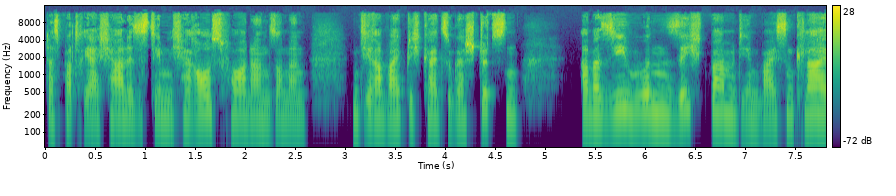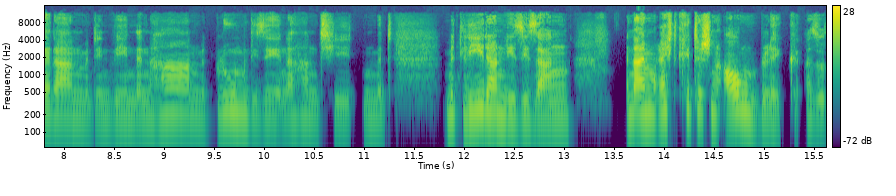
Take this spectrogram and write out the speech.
das patriarchale System nicht herausfordern, sondern mit ihrer Weiblichkeit sogar stützen. Aber sie wurden sichtbar mit ihren weißen Kleidern, mit den wehenden Haaren, mit Blumen, die sie in der Hand hielten, mit, mit Liedern, die sie sangen, in einem recht kritischen Augenblick. Also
